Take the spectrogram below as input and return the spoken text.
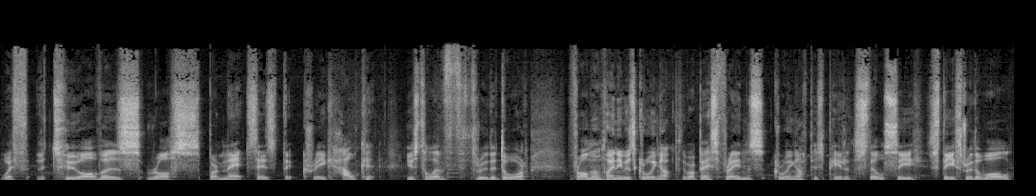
with the two of us. Ross Burnett says that Craig Halkett used to live through the door from him when he was growing up. They were best friends growing up. His parents still say stay through the wall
